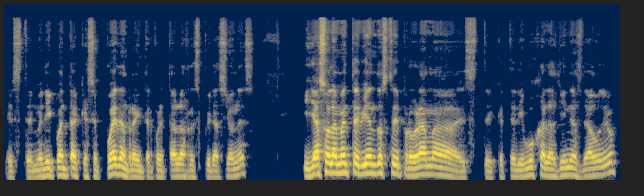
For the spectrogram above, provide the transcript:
este, me di cuenta que se pueden reinterpretar las respiraciones. Y ya solamente viendo este programa este, que te dibuja las líneas de audio,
